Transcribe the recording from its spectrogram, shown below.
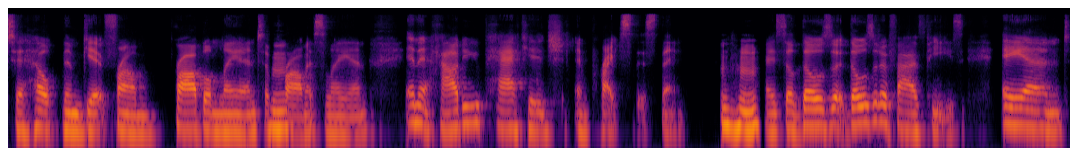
to help them get from problem land to mm-hmm. promised land? And then how do you package and price this thing? Mm-hmm. Okay, so those are those are the five P's. And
